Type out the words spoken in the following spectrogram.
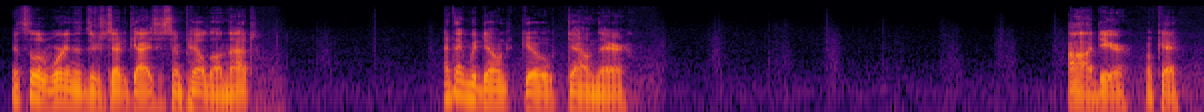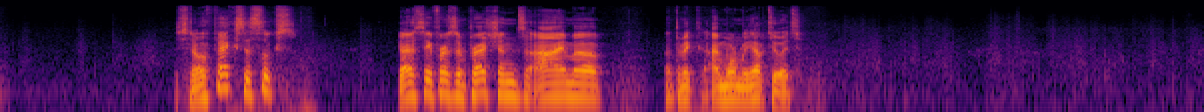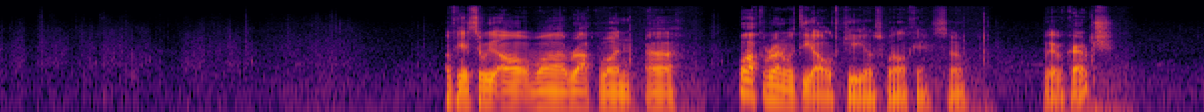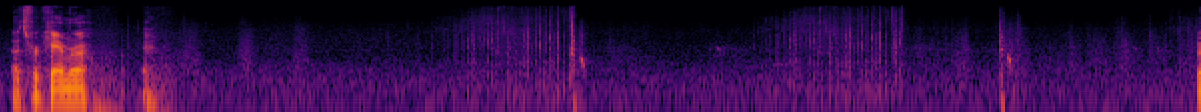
It's a little worrying that there's dead guys just impaled on that. I think we don't go down there. Ah, dear. Okay. Snow effects. This looks. Gotta say, first impressions. I'm uh, not to make. I'm warming up to it. Okay, so we all uh, rock one. Uh, walk run with the alt key as well. Okay, so we have a crouch. That's for camera.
